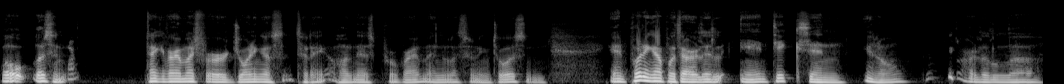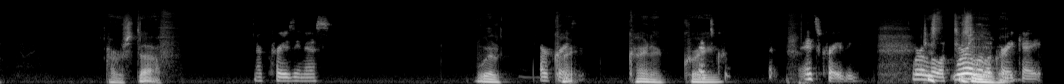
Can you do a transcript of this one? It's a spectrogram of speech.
Well, listen, Yep. thank you very much for joining us today on this program and listening to us and and putting up with our little antics and you know our little uh, our stuff. Our craziness. Well, Our crazy. Ki- kind of It's crazy. cr- it's crazy. We're a little just we're a little little cray.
